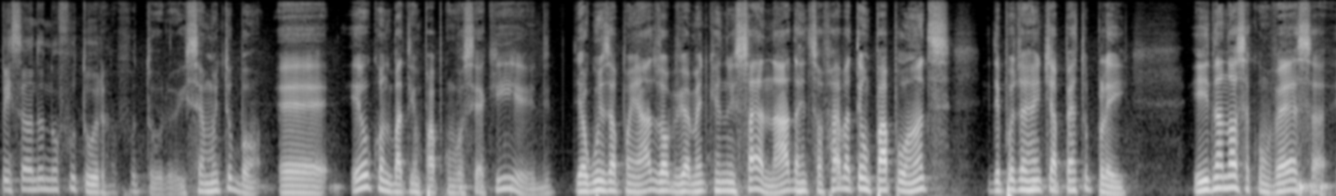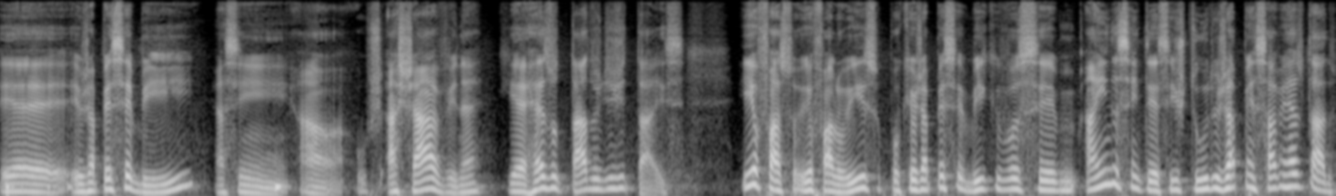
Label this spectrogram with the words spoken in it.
pensando no futuro. No futuro. Isso é muito bom. É, eu, quando bati um papo com você aqui, de, de, alguns apanhados, obviamente que a gente não ensaia nada, a gente só faz bater um papo antes e depois a gente aperta o play. E na nossa conversa, é, eu já percebi assim a, a chave, né, que é resultados digitais. E eu faço, eu falo isso porque eu já percebi que você, ainda sem ter esse estudo, já pensava em resultado.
